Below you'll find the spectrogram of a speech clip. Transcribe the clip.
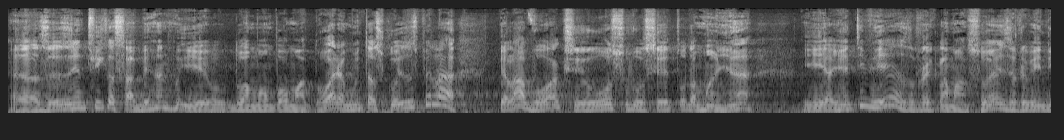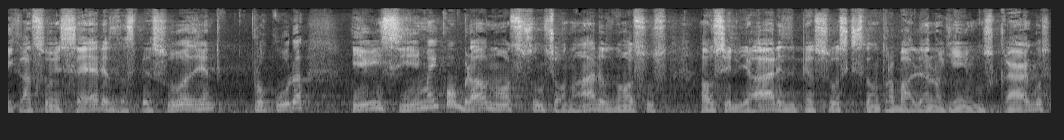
Ah, às vezes a gente fica sabendo, e eu dou a mão palmatória, muitas coisas pela, pela Vox, eu ouço você toda manhã. E a gente vê as reclamações, reivindicações sérias das pessoas, a gente procura ir em cima e cobrar os nossos funcionários, nossos auxiliares e pessoas que estão trabalhando aqui nos cargos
